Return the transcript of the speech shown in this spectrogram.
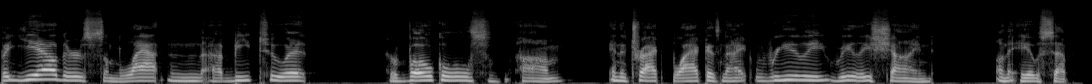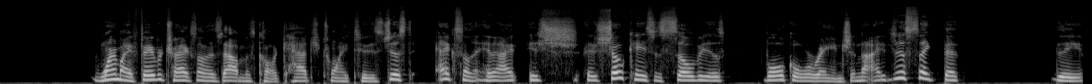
but yeah, there's some Latin uh, beat to it. Her vocals um, in the track Black as Night really, really shined on the A07. One of my favorite tracks on this album is called Catch 22. It's just excellent, and I it, sh- it showcases Sylvia's vocal range. And I just think that the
